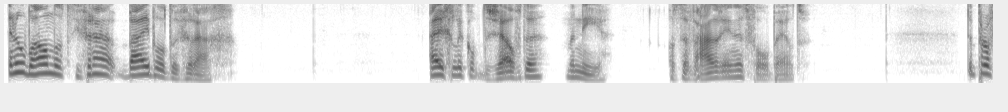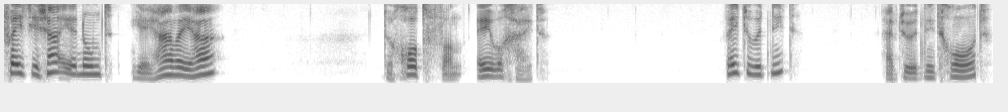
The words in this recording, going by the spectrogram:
En hoe behandelt die vraag, Bijbel de vraag? Eigenlijk op dezelfde manier als de vader in het voorbeeld. De profeet Jesaja noemt JHWH de God van eeuwigheid. Weet u het niet? Hebt u het niet gehoord?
